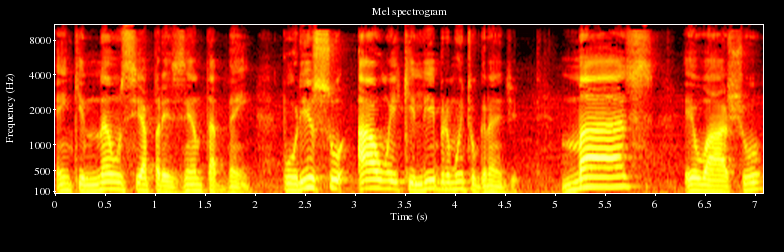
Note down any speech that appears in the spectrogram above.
em que não se apresenta bem. Por isso, há um equilíbrio muito grande. Mas eu acho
